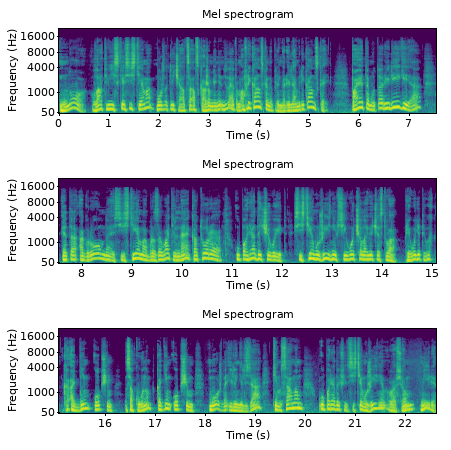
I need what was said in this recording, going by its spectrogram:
Но латвийская система может отличаться от, скажем, я не, не знаю, там, африканской, например, или американской. Поэтому-то религия – это огромная система образовательная, которая упорядочивает систему жизни всего человечества, приводит их к одним общим законам, к одним общим можно или нельзя, тем самым упорядочивает систему жизни во всем мире.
